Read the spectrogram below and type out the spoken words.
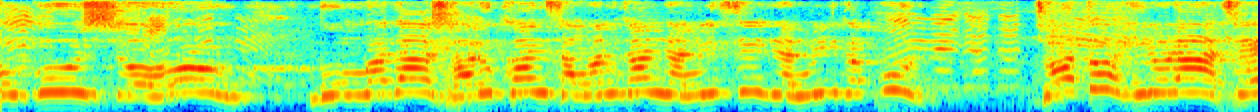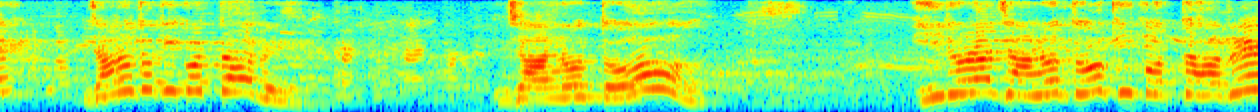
অঙ্কুশ, সোহম বুম্বাদা শাহরুখ খান, সালমান খান, রণবীর সিং, রণবীর কাপুর, যত হিরোরা আছে, জানো তো কি করতে হবে? জানো তো? হিরোরা জানো তো কি করতে হবে?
